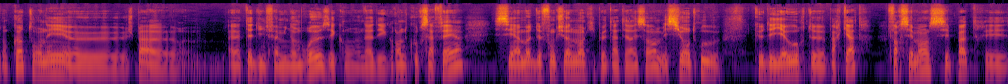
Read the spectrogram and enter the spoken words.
Donc quand on est, euh, je sais pas, euh, à la tête d'une famille nombreuse et qu'on a des grandes courses à faire, c'est un mode de fonctionnement qui peut être intéressant. Mais si on trouve que des yaourts par quatre, forcément, c'est pas très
